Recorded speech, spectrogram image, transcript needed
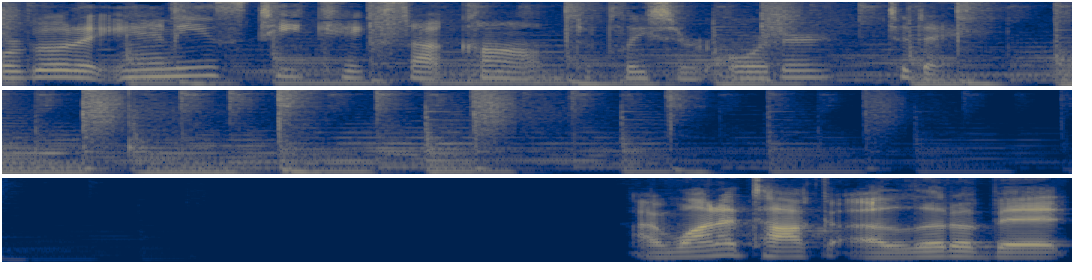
or go to anniesteacakes.com to place your order today. I want to talk a little bit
